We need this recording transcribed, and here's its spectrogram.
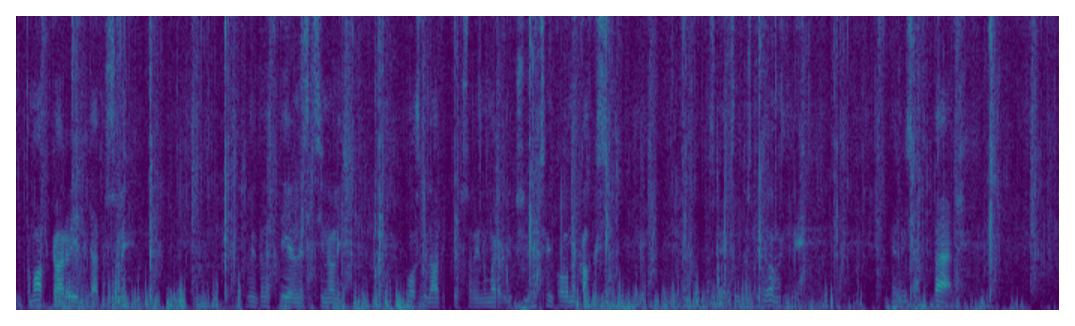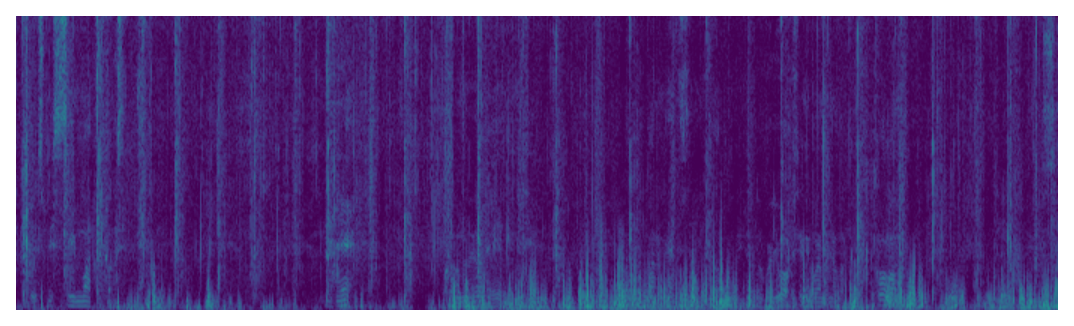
mutta matkaa riittää. Tuossa oli, tulin tälle tielle, niin siinä oli postilaatikko, jossa oli numero 1932. Tässä 19 kilometriä ja risat päällä. Olisi vissiin matkaa sitten. Nee. Kolme yö neljä tuntia. Aina mitä tässä niin kun juoksee, niin voi mennä vaikka kolme. Jos ei,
